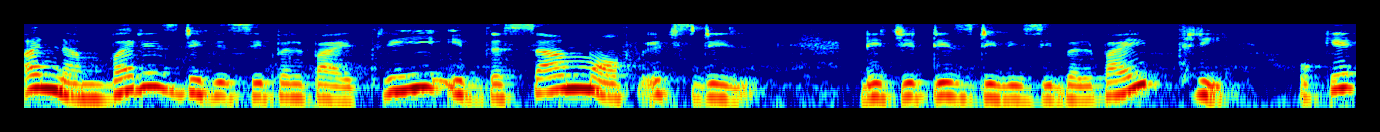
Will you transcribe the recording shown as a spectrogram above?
a number is divisible by three if the sum of its digit is divisible by three okay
